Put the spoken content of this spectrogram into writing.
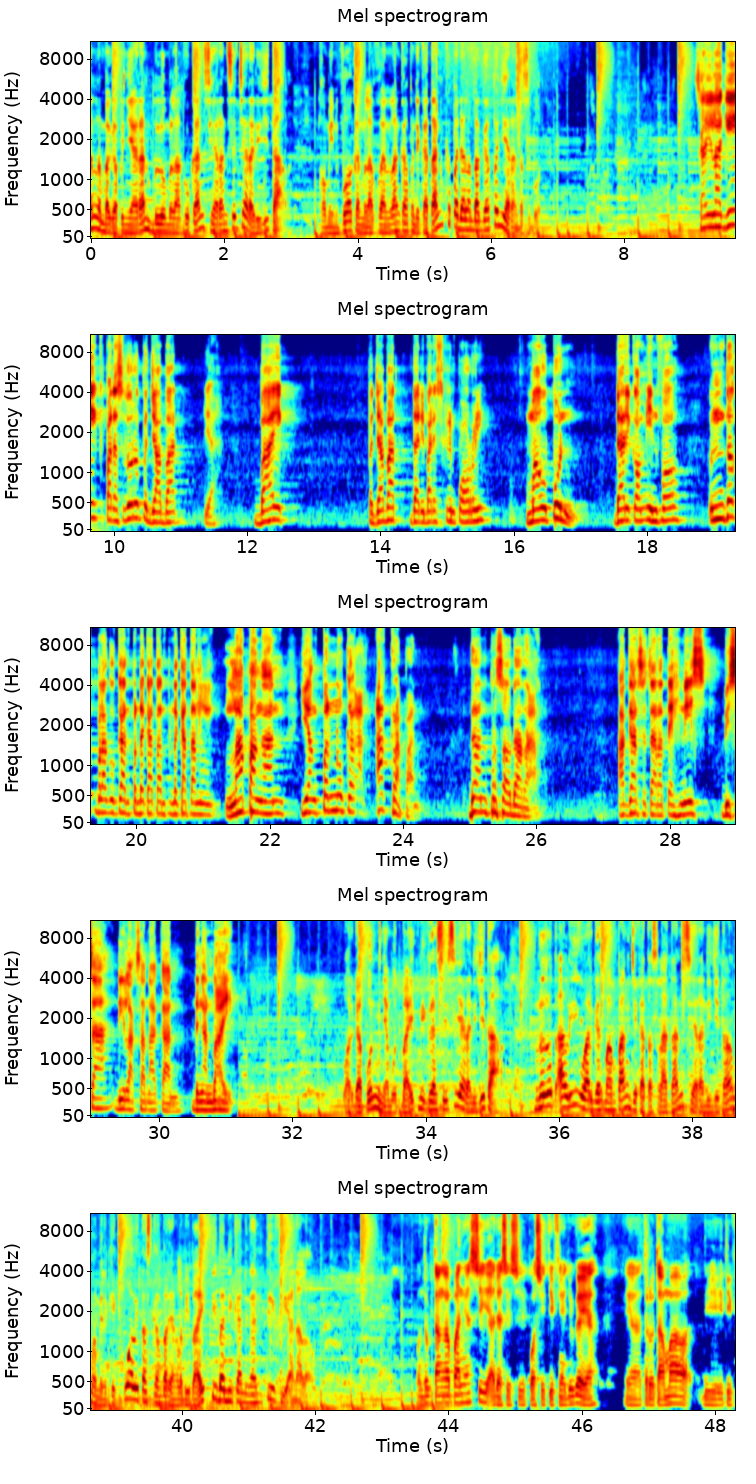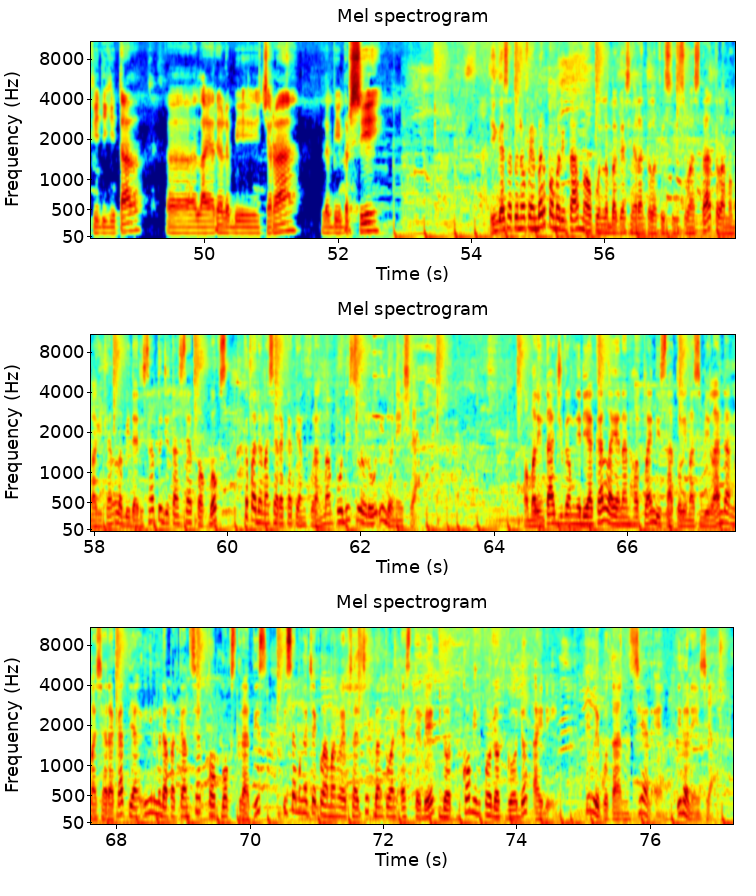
lembaga penyiaran belum melakukan siaran secara digital. Kominfo akan melakukan langkah pendekatan kepada lembaga penyiaran tersebut. Sekali lagi kepada seluruh pejabat ya, baik pejabat dari Baris Krim Polri maupun dari Kominfo untuk melakukan pendekatan-pendekatan lapangan yang penuh keakraban dan persaudaraan agar secara teknis bisa dilaksanakan dengan baik. Warga pun menyambut baik migrasi siaran digital. Menurut Ali, warga Mampang, Jakarta Selatan, siaran digital memiliki kualitas gambar yang lebih baik dibandingkan dengan TV analog. Untuk tanggapannya sih ada sisi positifnya juga ya ya terutama di TV digital eh, layarnya lebih cerah, lebih bersih. Hingga 1 November, pemerintah maupun lembaga siaran televisi swasta telah membagikan lebih dari 1 juta set-top box kepada masyarakat yang kurang mampu di seluruh Indonesia. Pemerintah juga menyediakan layanan hotline di 159 dan masyarakat yang ingin mendapatkan set-top box gratis bisa mengecek laman website cekbantuan stb.kominfo.go.id. Tim Liputan CNN Indonesia.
